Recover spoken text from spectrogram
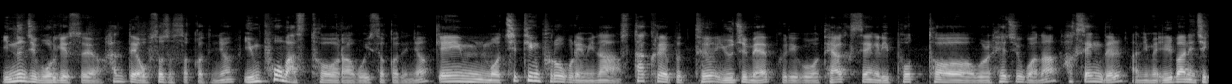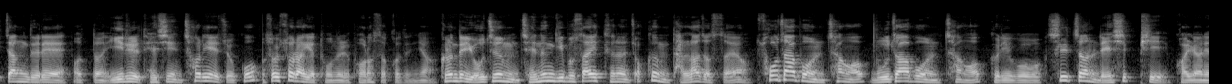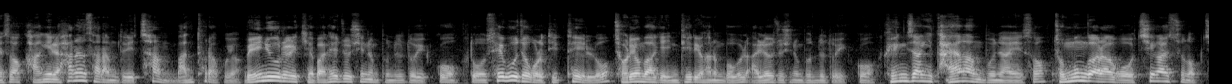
있는지 모르겠어요. 한때 없어졌었거든요. 인포마스터라고 있었거든요. 게임 뭐 cheating 프로그램이나 스타크래프트, use map 그리고 대학생 리포터를 해주거나 학생들 아니면 일반인 직장들의 어떤 일을 대신 처리해주고 쏠쏠하게 돈을 벌었었거든요. 그런데 요즘 재능기부 사이트는 조금 달라졌어요. 소자본 창업, 무자본 창업 그리고 실전 레시피 관련해서 강의를 하는 사람들이 참 많더라고요. 메뉴를 개발해 주시는 분들도 있고 또 세부적으로 디테일로 저렴하게 인테리어 하는 법을 알려주시는 분들도 있고 굉장히 다양한 분야에서 전문가라고 칭할 수는 없지만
